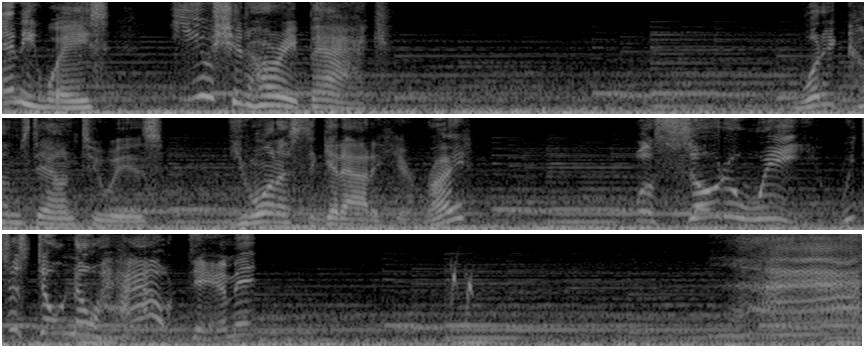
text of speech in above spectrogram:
Anyways, you should hurry back. What it comes down to is, you want us to get out of here, right? Well, so do we. We just don't know how, damn it. Ah,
